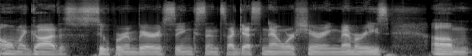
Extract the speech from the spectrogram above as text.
oh my god this is super embarrassing since i guess now we're sharing memories. Um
